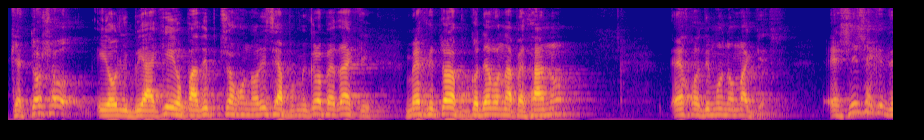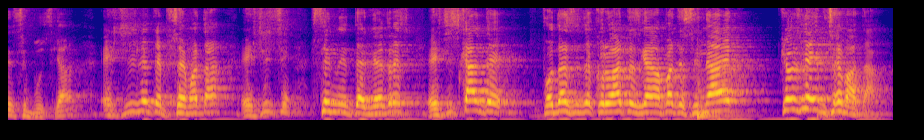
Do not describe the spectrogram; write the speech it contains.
και τόσο οι Ολυμπιακοί, οι οπαδοί που τους έχω γνωρίσει από μικρό παιδάκι μέχρι τώρα που κοντεύω να πεθάνω, έχω δει μόνο μάγκες. Εσείς έχετε συμπουσιά, εσείς λέτε ψέματα, εσείς στέλνετε έδρε, εσείς κάνετε, φωνάζετε Κροάτες για να πάτε στην ΑΕΚ. Ποιος λέει ψέματα,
